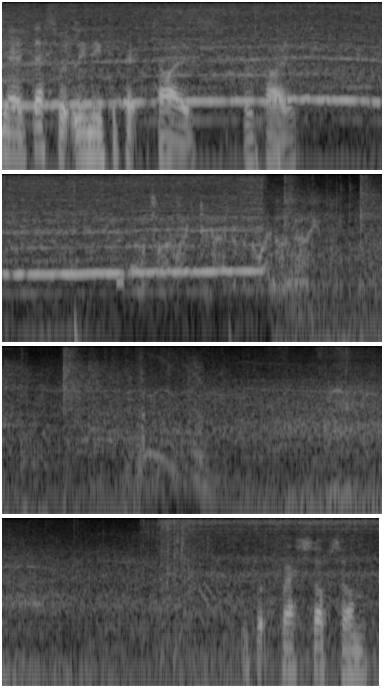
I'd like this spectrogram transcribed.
Yeah, desperately need to pick the tyres for the tyres. You put fresh socks on.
